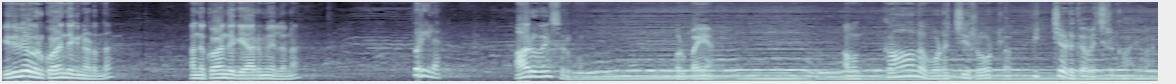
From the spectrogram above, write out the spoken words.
இதுவே ஒரு குழந்தைக்கு நடந்தா? அந்த குழந்தைக்கு யாருமே இல்லைன்னா? புரியல. ஆறு வயசு இருக்கும். ஒரு பையன். அவன் காலை உடைச்சி ரோட்ல பிச்சை எடுக்க வச்சிருக்கான் இவன்.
